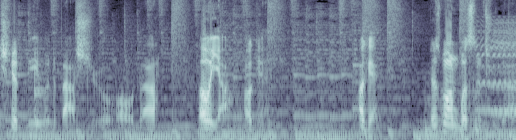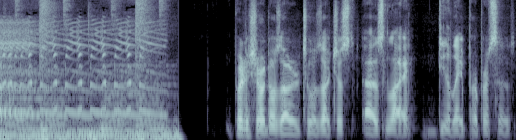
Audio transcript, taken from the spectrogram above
Should be able to bash through all that. Oh yeah, okay. Okay, this one wasn't too bad. Pretty sure those other tools are just as like delay purposes,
